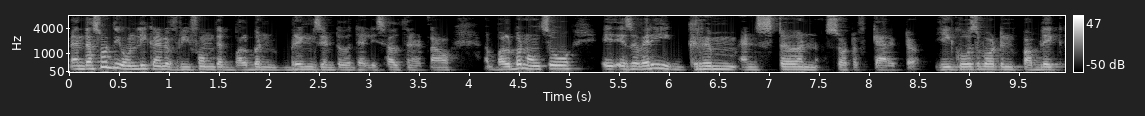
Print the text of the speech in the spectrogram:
And that's not the only kind of reform that Balban brings into the Delhi Sultanate. Now, Balban also is a very grim and stern sort of character. He goes about in public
